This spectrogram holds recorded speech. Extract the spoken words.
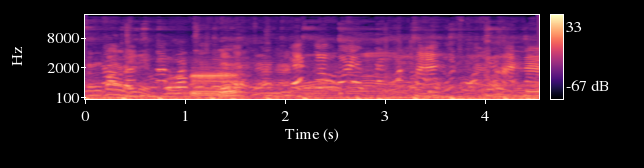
หนึ่งบ้างไหนดิหนึ่งเด็กเก้าร้อยเป็นวัดหมาวัดหัวหันน่ะ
